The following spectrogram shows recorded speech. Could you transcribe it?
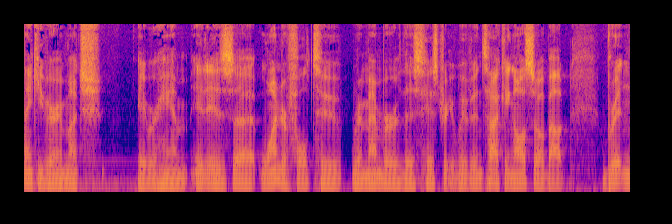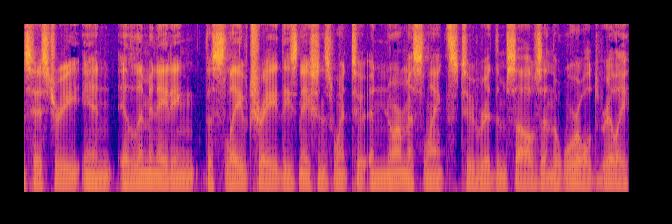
Thank you very much, Abraham. It is uh, wonderful to remember this history. We've been talking also about Britain's history in eliminating the slave trade. These nations went to enormous lengths to rid themselves and the world, really,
